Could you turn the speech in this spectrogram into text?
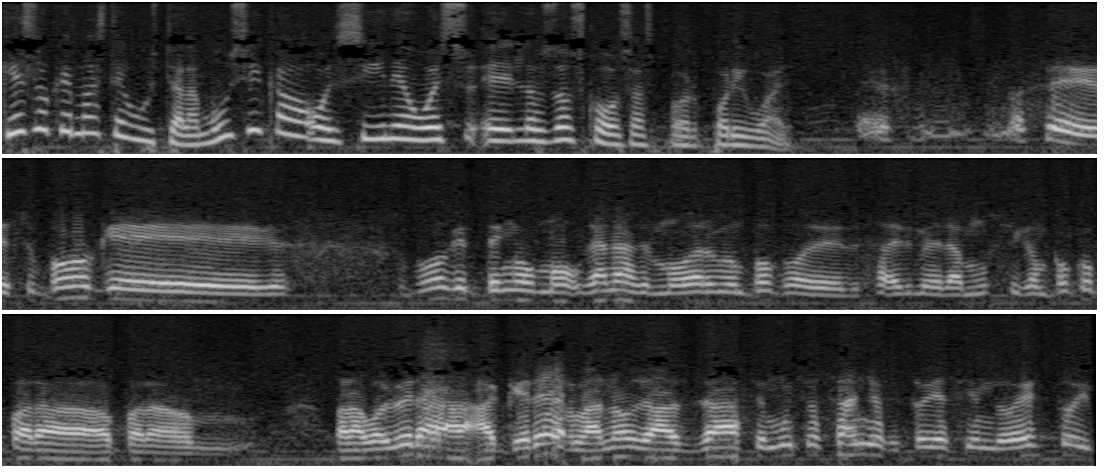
¿Qué es lo que más te gusta, la música o el cine o es eh, las dos cosas por, por igual? No sé, supongo que supongo que tengo mo- ganas de moverme un poco, de, salirme de la música un poco para, para, mm, para volver a, quererla, ¿no? Ya, ya hace muchos años que estoy haciendo esto y,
